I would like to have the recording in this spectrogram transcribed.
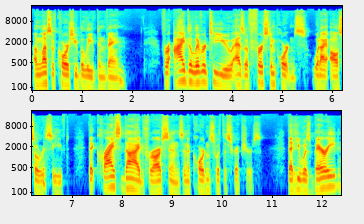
unless, of course, you believed in vain. For I delivered to you as of first importance what I also received that Christ died for our sins in accordance with the Scriptures, that he was buried,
